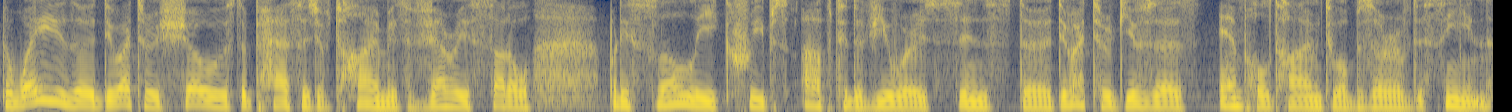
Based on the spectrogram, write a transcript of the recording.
The way the director shows the passage of time is very subtle, but it slowly creeps up to the viewers since the director gives us ample time to observe the scene.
